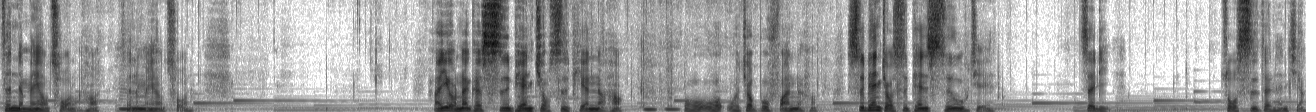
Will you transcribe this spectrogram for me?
真的没有错了哈，真的没有错了。还有那个诗篇九十篇了哈，我我我就不翻了哈。诗篇九十篇十五节，这里作诗的人讲：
